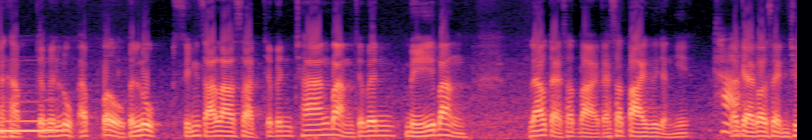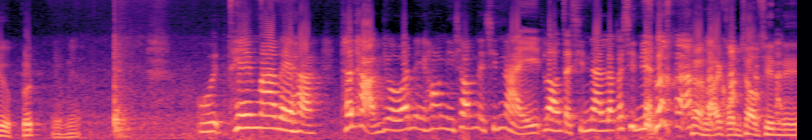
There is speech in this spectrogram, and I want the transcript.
นะครับ จะเป็นรูปแอปเปิลเป็นรูปสิงสาราสัตว์ จะเป็นช้างบ้าง จะเป็นหมีบ้าง แล้วแต่สไตล์แต่สไตล์คืออย่างนี้ค่ะ แล้วแกก็เซ็นชื่อพรึดอย่างเนี้ยโอ้ยเท่มากเลยค่ะ ถ้าถามโยว่าในห้องนี้ชอบในชิ้นไหนลองจากชิ้นนั้นแล้วก็ชิ้นนี้แล้วค่ะ หลายคนชอบชิ้นนี้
